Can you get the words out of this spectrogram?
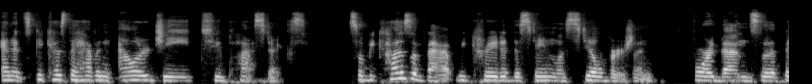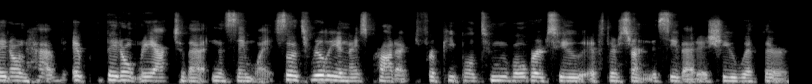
and it's because they have an allergy to plastics. So, because of that, we created the stainless steel version for them so that they don't have it, they don't react to that in the same way. So it's really a nice product for people to move over to if they're starting to see that issue with their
